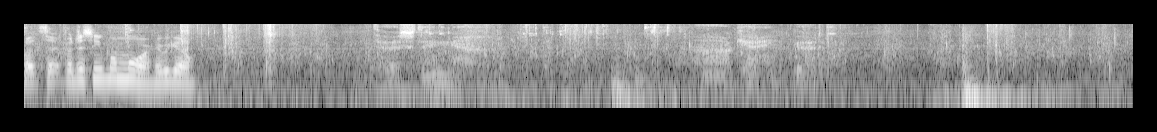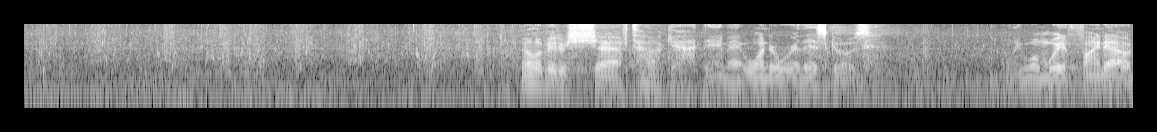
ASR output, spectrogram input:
Let's see if I just need one more. Here we go. Testing. Okay, good. Elevator shaft. Oh, god damn it. Wonder where this goes. Only one way to find out.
